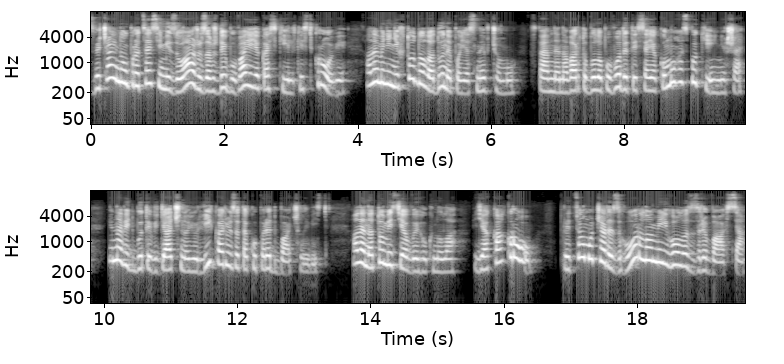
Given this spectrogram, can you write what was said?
Звичайно, у процесі мізуажу завжди буває якась кількість крові, але мені ніхто до ладу не пояснив чому. Впевнена, варто було поводитися якомога спокійніше і навіть бути вдячною лікарю за таку передбачливість. Але натомість я вигукнула Яка кров? При цьому через горло мій голос зривався.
